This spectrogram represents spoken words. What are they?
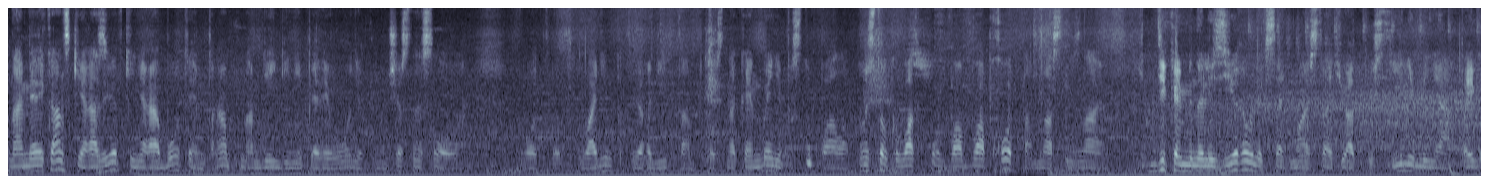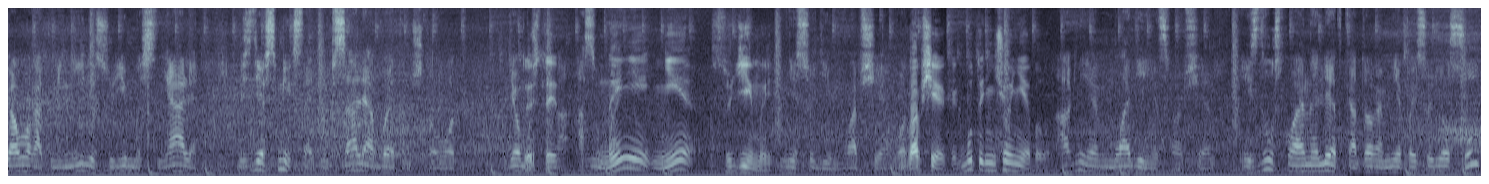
На американские разведки не работаем, Трамп нам деньги не переводит, ну, честное слово. Вот, вот Вадим подтвердит там, то есть на КМБ не поступало. Ну, если только в, отход, в, в обход там нас, не знаю, декриминализировали, кстати, мою статью отпустили меня, приговор отменили, судимы сняли. Везде в СМИ, кстати, написали об этом, что вот то есть ты ныне не судимый? Не судим вообще. Вот. Вообще, как будто ничего не было? Огне младенец вообще. Из двух с половиной лет, которые мне присудил суд,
